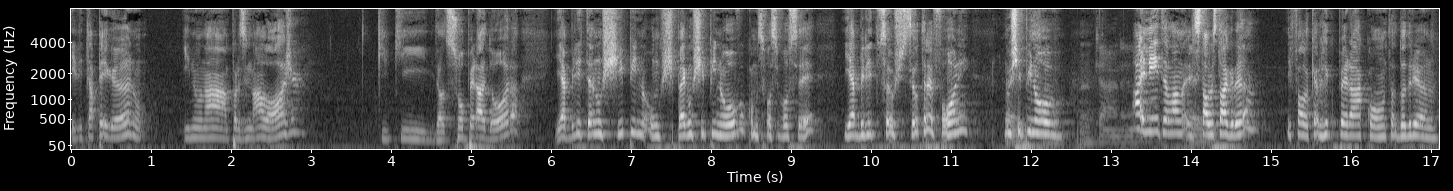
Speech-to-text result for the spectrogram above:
Ele está pegando, indo na, por exemplo, na loja que, que da sua operadora e habilitando um chip, no- um, pega um chip novo, como se fosse você, e habilita o seu, seu telefone no É chip isso. novo. Caramba. Aí ele entra lá, ele instala o Instagram e fala: quero recuperar a conta do Adriano.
